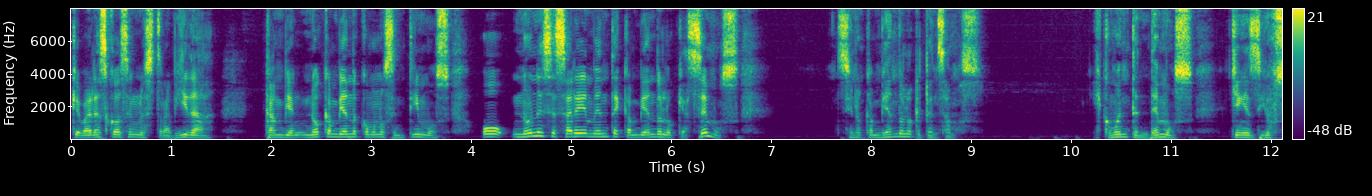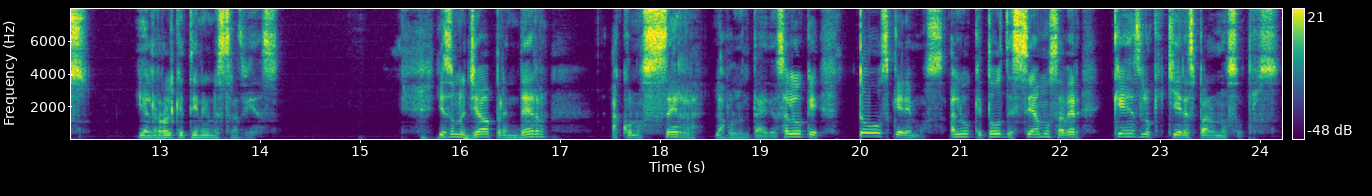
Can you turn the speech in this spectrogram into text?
que varias cosas en nuestra vida cambian, no cambiando cómo nos sentimos, o no necesariamente cambiando lo que hacemos, sino cambiando lo que pensamos. Y cómo entendemos quién es Dios y el rol que tiene en nuestras vidas. Y eso nos lleva a aprender a conocer la voluntad de Dios, algo que todos queremos, algo que todos deseamos saber qué es lo que quieres para nosotros.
